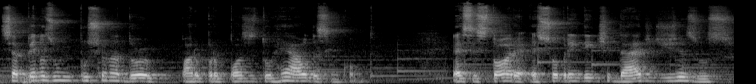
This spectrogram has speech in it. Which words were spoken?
Isso é apenas um impulsionador para o propósito real desse encontro. Essa história é sobre a identidade de Jesus.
